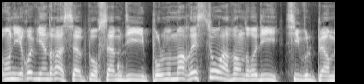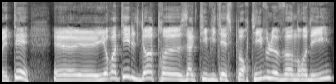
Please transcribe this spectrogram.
on y reviendra ça pour samedi. Pour le moment, restons à vendredi, si vous le permettez. y aura-t-il d'autres activités sportives le vendredi?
